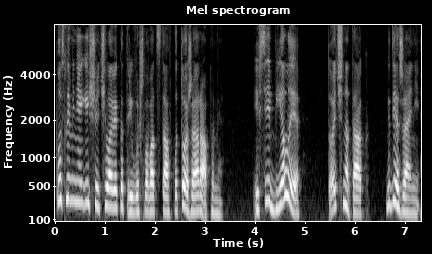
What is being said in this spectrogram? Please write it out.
После меня еще человека три вышло в отставку, тоже арапами. И все белые? Точно так. Где же они?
